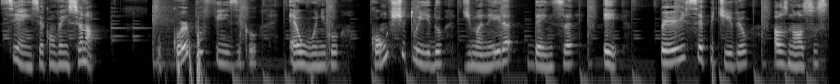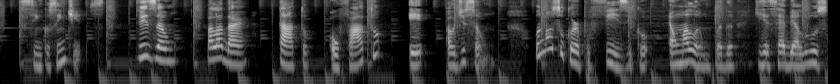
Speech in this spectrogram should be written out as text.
ciência convencional. O corpo físico é o único constituído de maneira densa e perceptível aos nossos cinco sentidos: visão, paladar, tato, olfato e audição. O nosso corpo físico é uma lâmpada que recebe a luz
